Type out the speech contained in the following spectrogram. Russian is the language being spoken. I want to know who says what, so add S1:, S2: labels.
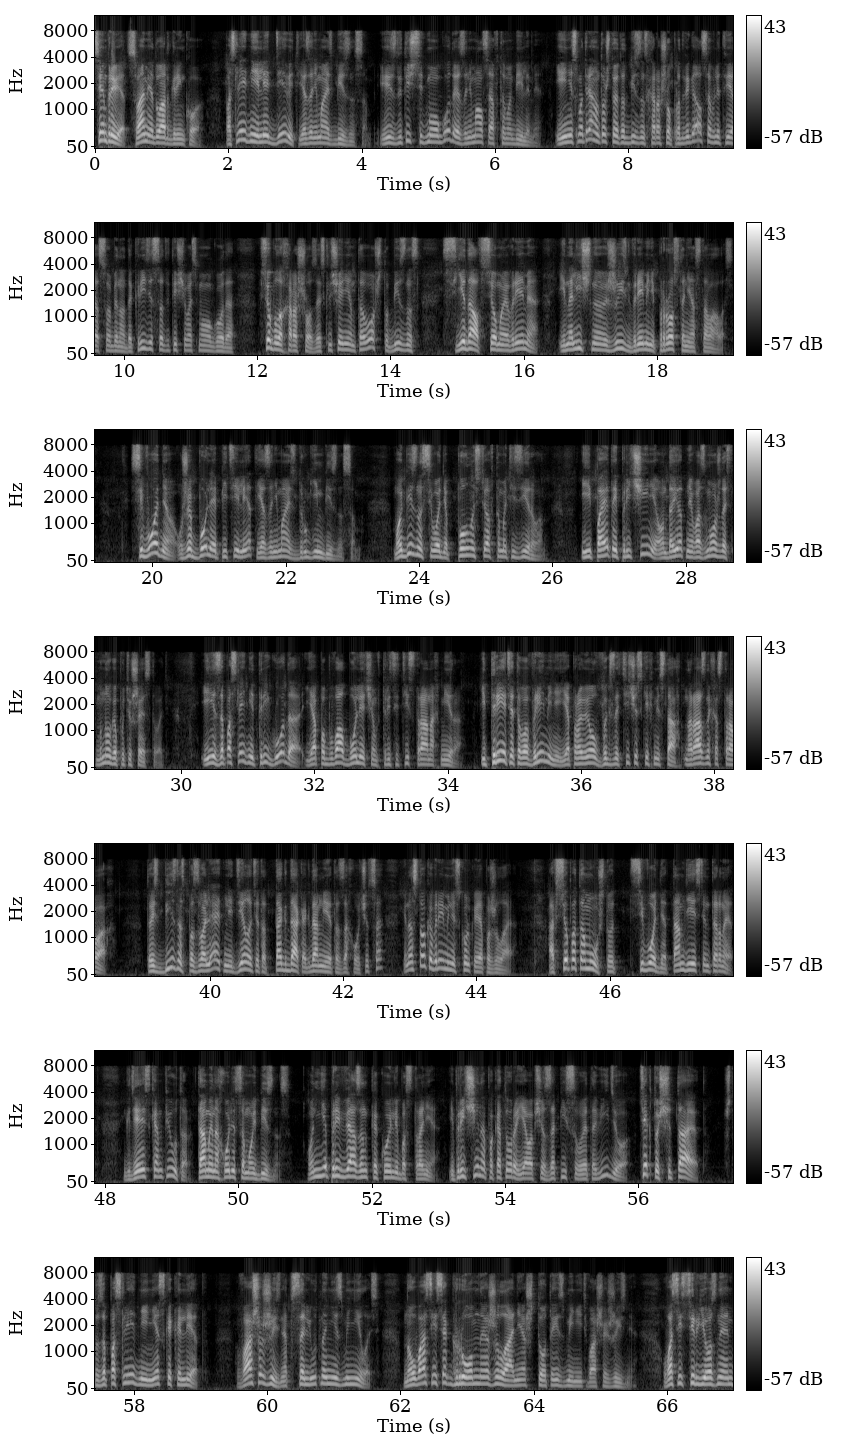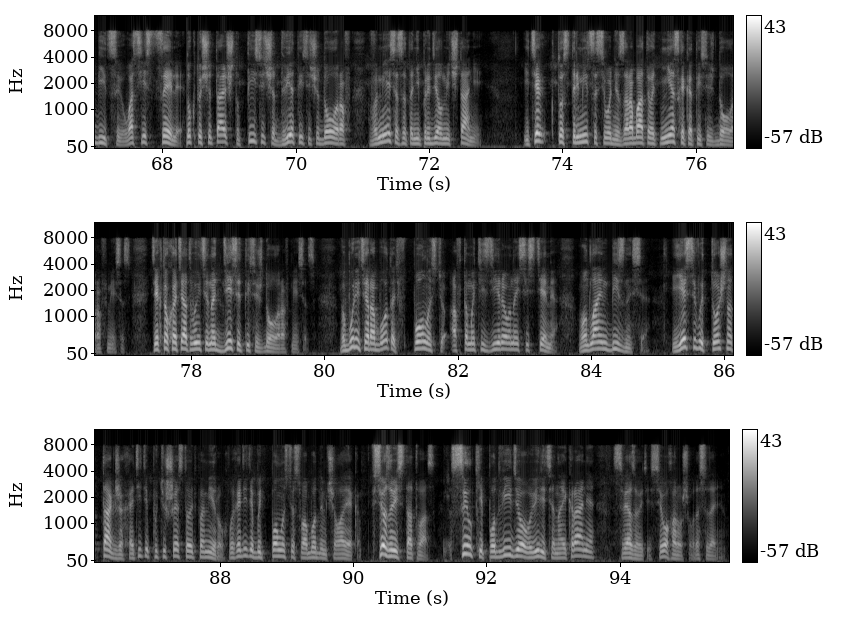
S1: Всем привет, с вами Эдуард Гринько. Последние лет 9 я занимаюсь бизнесом. И с 2007 года я занимался автомобилями. И несмотря на то, что этот бизнес хорошо продвигался в Литве, особенно до кризиса 2008 года, все было хорошо, за исключением того, что бизнес съедал все мое время, и на личную жизнь времени просто не оставалось. Сегодня, уже более пяти лет, я занимаюсь другим бизнесом. Мой бизнес сегодня полностью автоматизирован. И по этой причине он дает мне возможность много путешествовать. И за последние три года я побывал более чем в 30 странах мира. И треть этого времени я провел в экзотических местах, на разных островах. То есть бизнес позволяет мне делать это тогда, когда мне это захочется, и на столько времени, сколько я пожелаю. А все потому, что сегодня там, где есть интернет, где есть компьютер, там и находится мой бизнес. Он не привязан к какой-либо стране. И причина, по которой я вообще записываю это видео, те, кто считают, что за последние несколько лет ваша жизнь абсолютно не изменилась, но у вас есть огромное желание что-то изменить в вашей жизни. У вас есть серьезные амбиции, у вас есть цели. Тот, кто считает, что тысяча, две тысячи долларов в месяц это не предел мечтаний. И те, кто стремится сегодня зарабатывать несколько тысяч долларов в месяц, те, кто хотят выйти на 10 тысяч долларов в месяц, вы будете работать в полностью автоматизированной системе, в онлайн-бизнесе. И если вы точно так же хотите путешествовать по миру, вы хотите быть полностью свободным человеком, все зависит от вас. Ссылки под видео вы видите на экране. Связывайтесь. Всего хорошего. До свидания.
